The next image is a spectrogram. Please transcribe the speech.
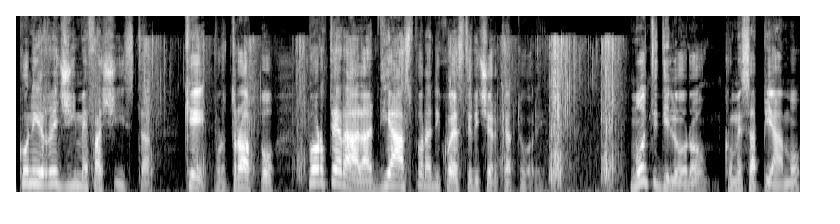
con il regime fascista, che purtroppo porterà alla diaspora di questi ricercatori. Molti di loro, come sappiamo,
